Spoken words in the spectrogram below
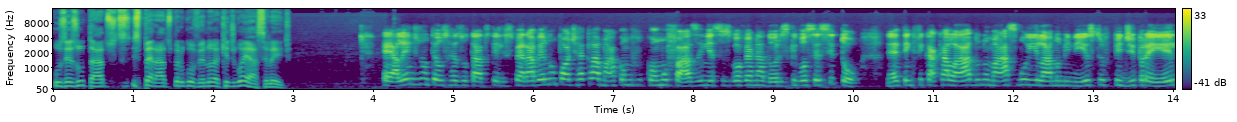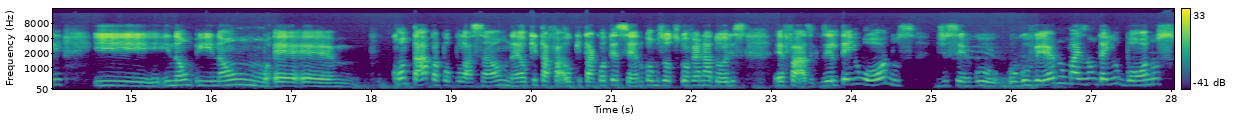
os resultados esperados pelo governo aqui de Goiás, Leide. É, além de não ter os resultados que ele esperava, ele não pode reclamar como, como fazem esses governadores que você citou. Né? Tem que ficar calado, no máximo ir lá no ministro, pedir para ele e, e não, e não é, é, contar para a população né, o que está tá acontecendo, como os outros governadores é, fazem. Quer dizer, ele tem o ônus de ser go o governo, mas não tem o bônus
